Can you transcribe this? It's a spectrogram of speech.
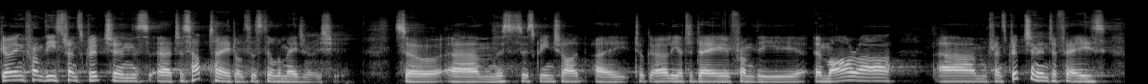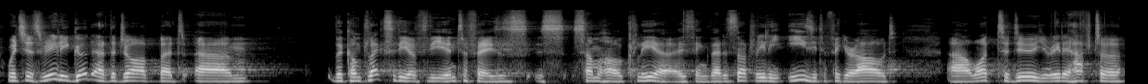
going from these transcriptions uh, to subtitles is still a major issue. So um, this is a screenshot I took earlier today from the Amara um, transcription interface, which is really good at the job, but um, the complexity of the interface is, is, somehow clear. I think that it's not really easy to figure out uh, what to do. You really have to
